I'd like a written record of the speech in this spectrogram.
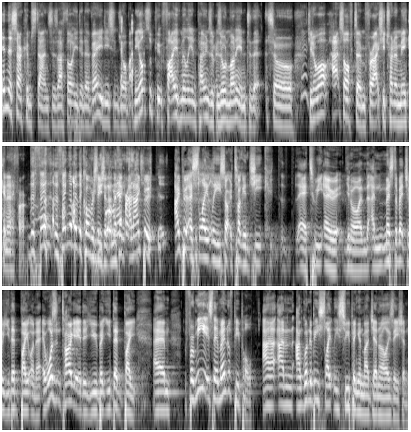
In the circumstances, I thought he did a very decent job, and he also put five million pounds of his own money into it. So, do you know what? Hats off to him for actually trying to make an effort. the thing the thing about the conversation and I think and I put Effort. I put a slightly sort of tongue in cheek uh, tweet out, you know, and, and Mr. Mitchell, you did bite on it. It wasn't targeted at you, but you did bite. Um, for me, it's the amount of people, uh, and I'm going to be slightly sweeping in my generalization.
